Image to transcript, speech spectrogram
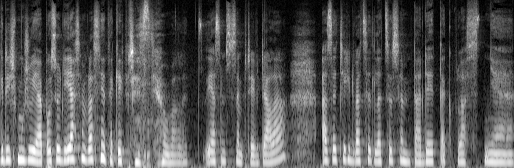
Když můžu já posoudit, já jsem vlastně taky přistěhovalec. Já jsem se sem přivdala a za těch 20 let, co jsem tady, tak vlastně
